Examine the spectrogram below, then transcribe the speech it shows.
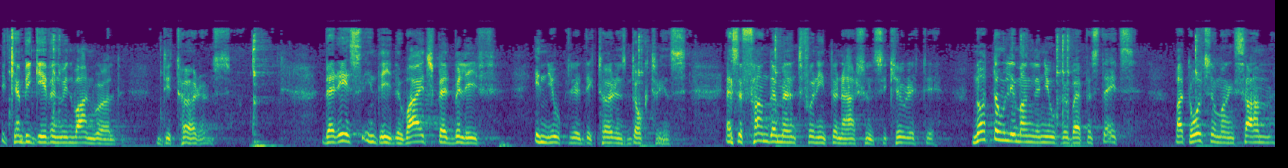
it can be given in one word deterrence. There is indeed a widespread belief in nuclear deterrence doctrines as a fundament for international security, not only among the nuclear weapon states, but also among some,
